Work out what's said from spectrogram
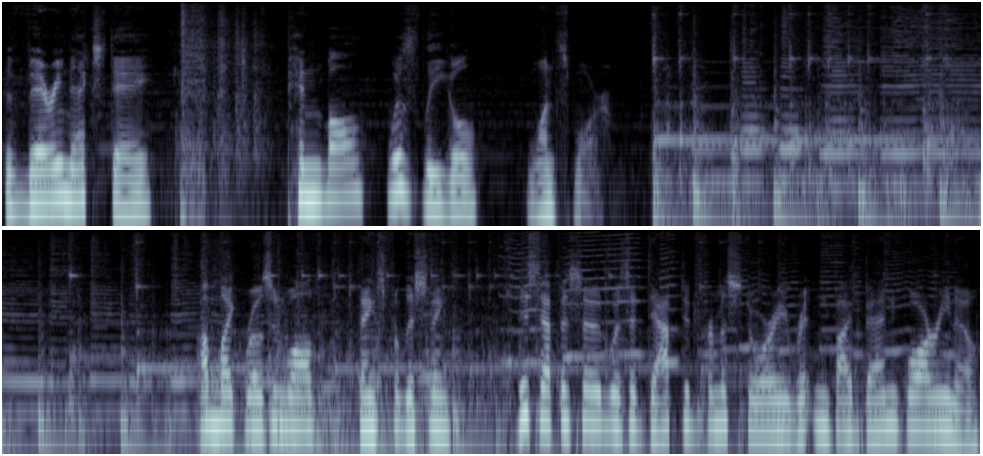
The very next day, pinball was legal once more. I'm Mike Rosenwald. Thanks for listening. This episode was adapted from a story written by Ben Guarino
